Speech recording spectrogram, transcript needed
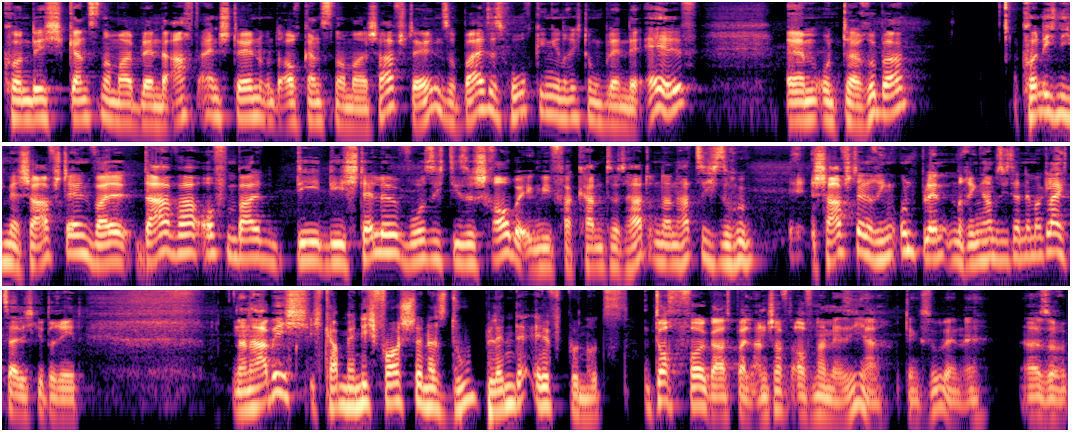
konnte ich ganz normal Blende 8 einstellen und auch ganz normal scharf stellen. Sobald es hochging in Richtung Blende 11 ähm, und darüber, konnte ich nicht mehr scharf stellen, weil da war offenbar die, die Stelle, wo sich diese Schraube irgendwie verkantet hat und dann hat sich so Scharfstellring und Blendenring haben sich dann immer gleichzeitig gedreht. Und dann habe ich Ich kann mir nicht vorstellen, dass du Blende 11 benutzt. doch Vollgas bei Landschaftsaufnahmen, ja sicher. Denkst du denn, ey? Also,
